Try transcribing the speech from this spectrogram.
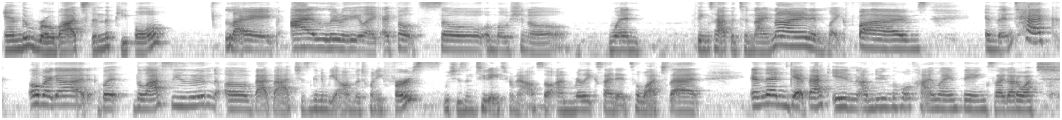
and the robots than the people. Like I literally like I felt so emotional when things happened to Nine Nine and like Fives and then Tech. Oh my god. But the last season of Bad Batch is gonna be on the 21st, which is in two days from now. So I'm really excited to watch that and then get back in. I'm doing the whole timeline thing, so I gotta watch.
